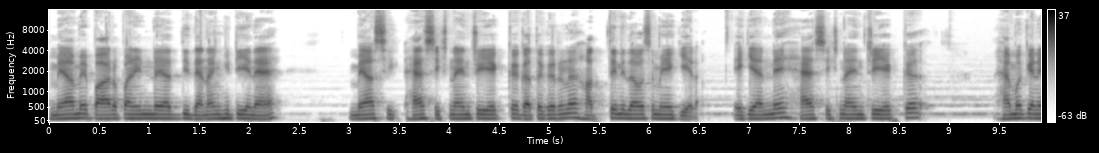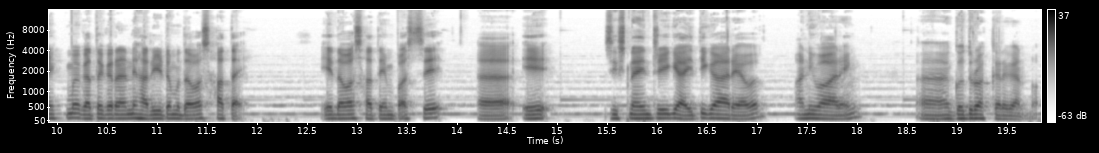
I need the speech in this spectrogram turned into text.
මෙයා මේ පාර පනින්ඩ යද්දි දැනන් හිටිය නෑ. මෙයා හැ 693 එක්ක ගත කරන හත්තනි දවස මේ කියලා. ඒ කියන්නේ හැ 693 එක්ක හැම කෙනෙක්ම ගත කරන්නේ හරියටම දවස් හතයි. ඒ දවස් හතෙන් පස්සේ අ, ඒ 693ගේ අයිතිකාරයාව අනිවාරෙන් ගොදුරක් කරගන්නවා.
